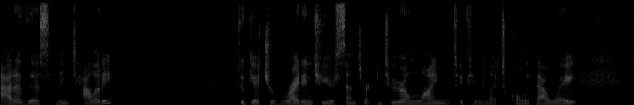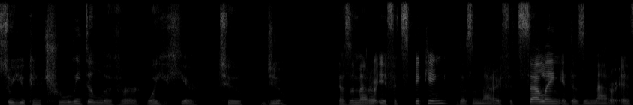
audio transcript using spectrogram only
out of this mentality to get you right into your center into your alignment if you would like to call it that way so you can truly deliver what you're here to do. Doesn't matter if it's speaking, doesn't matter if it's selling, it doesn't matter if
